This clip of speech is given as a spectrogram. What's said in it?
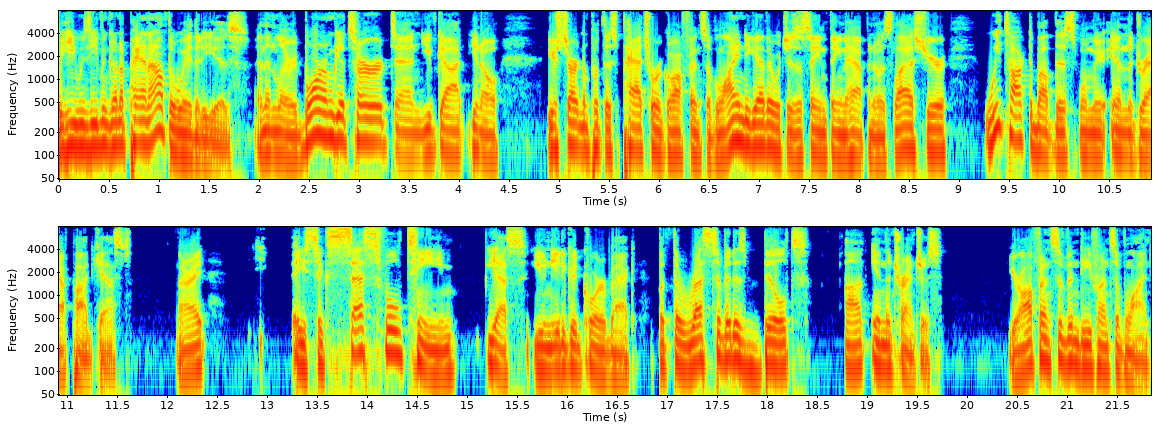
he was even going to pan out the way that he is. And then Larry Borom gets hurt, and you've got you know you're starting to put this patchwork offensive line together, which is the same thing that happened to us last year. We talked about this when we were in the draft podcast. All right, a successful team, yes, you need a good quarterback, but the rest of it is built in the trenches your offensive and defensive line,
